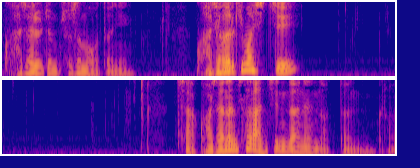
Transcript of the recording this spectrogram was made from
과자를 좀 주워 먹었더니 과자가 그렇게 맛있지? 자, 과자는 살 안 찐다는 어떤 그런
